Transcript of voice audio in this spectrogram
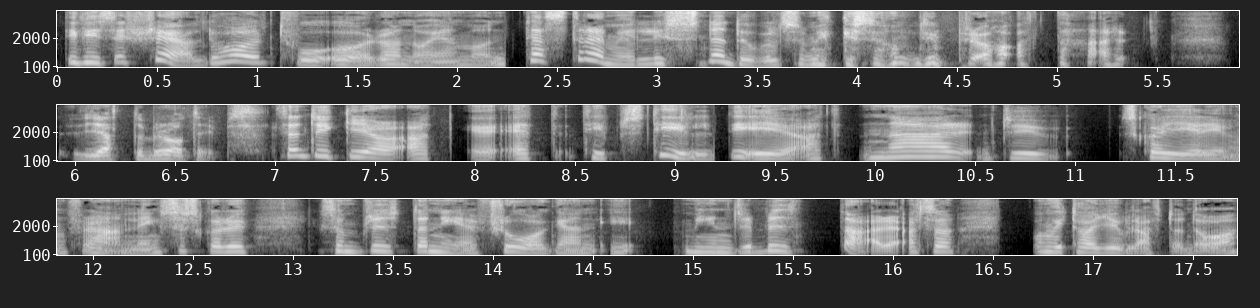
det finns ett skäl, du har två öron och en mun. Testa det med att lyssna dubbelt så mycket som du pratar. Jättebra tips. Sen tycker jag att eh, ett tips till, det är att när du ska ge dig en förhandling så ska du liksom bryta ner frågan i mindre bitar. Alltså om vi tar julafton då.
